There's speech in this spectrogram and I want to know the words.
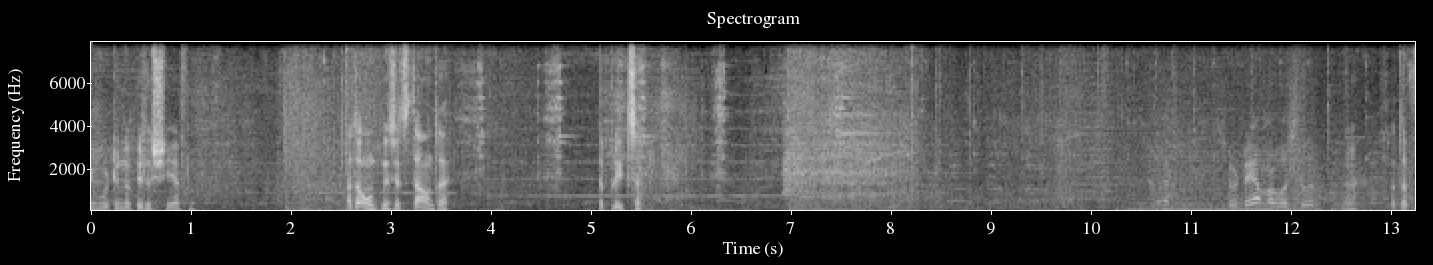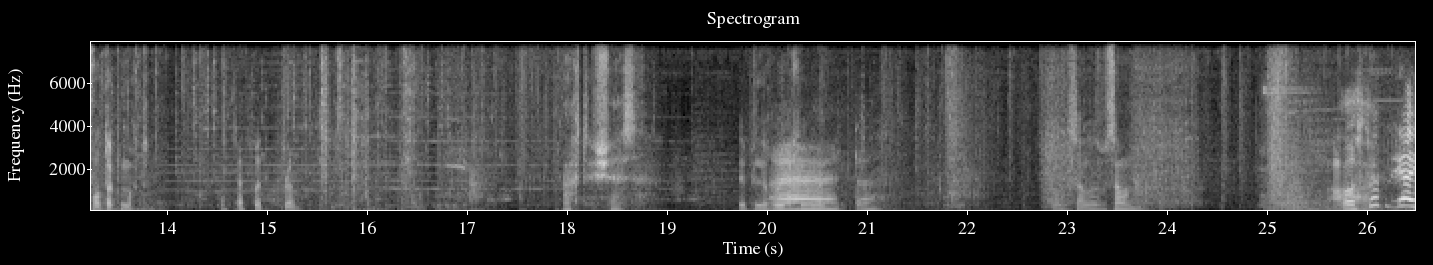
Ich wollte nur ein bisschen schärfen. Ah, da unten ist jetzt der andere. Der Blitzer. Was tun? Ja, das hat ein Foto gemacht. Ist er fortgeflogen. Ach du Scheiße. Ein bisschen ruhig. Alter. Was haben wir, was haben wir noch? Ah, Was tut denn er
